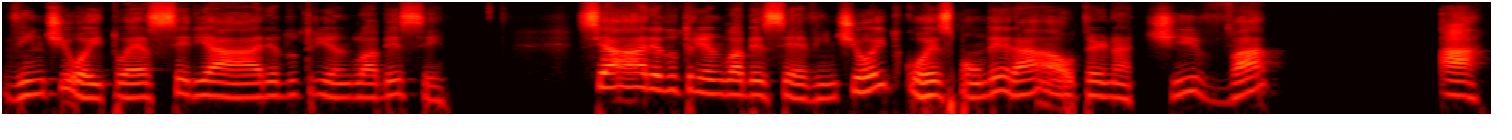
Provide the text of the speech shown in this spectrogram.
28. Essa seria a área do triângulo ABC. Se a área do triângulo ABC é 28, corresponderá à alternativa A.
